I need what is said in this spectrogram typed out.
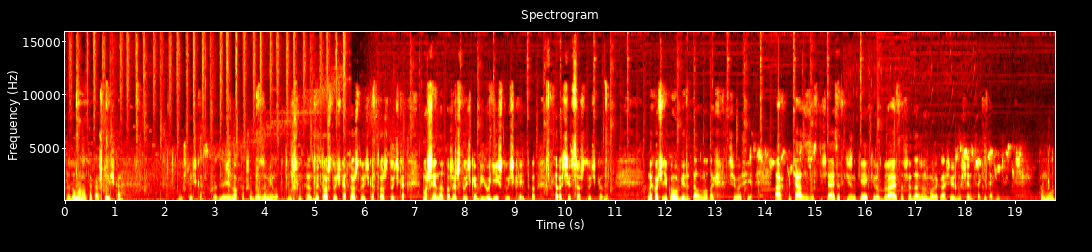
придумана така штучка. Ну, штучка для жінок, так щоб розуміли, тому що вони розуміють, то штучка, то штучка, то штучка, машина теж штучка, бігуді штучка, і то, коротше, все штучка в них. Не хочу нікого обідати, але воно так чогось є. А хоча зустрічаються такі жінки, які розбираються, що навіть може краще від мужчин всякій техніці. Тому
